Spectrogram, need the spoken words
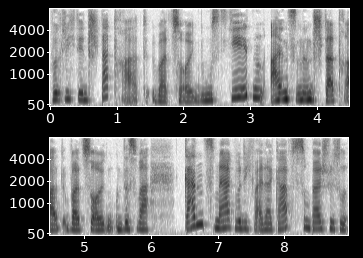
wirklich den Stadtrat überzeugen. Du musst jeden einzelnen Stadtrat überzeugen. Und das war ganz merkwürdig, weil da gab es zum Beispiel so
